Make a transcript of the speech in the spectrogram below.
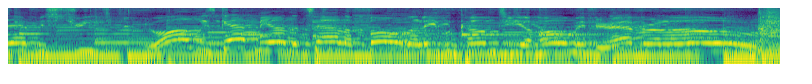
every street. You always get me on the telephone. I'll even come to your home if you're ever alone.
